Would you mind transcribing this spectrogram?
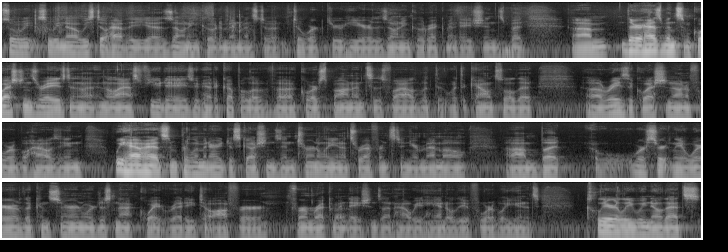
so we, so we know, we still have the uh, zoning code amendments to, to work through here, the zoning code recommendations. But um, there has been some questions raised in the, in the last few days. We've had a couple of uh, correspondences filed with the, with the council that uh, raised the question on affordable housing. We have had some preliminary discussions internally, and it's referenced in your memo. Um, But we're certainly aware of the concern. We're just not quite ready to offer firm recommendations on how we handle the affordable units. Clearly, we know that's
